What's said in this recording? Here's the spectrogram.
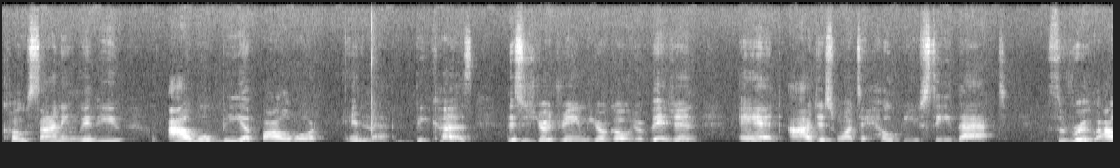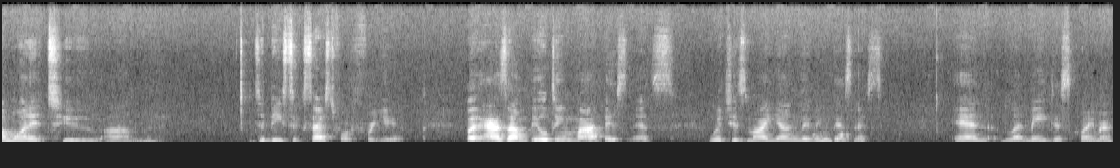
co-signing with you, I will be a follower in that because this is your dream, your goal, your vision, and I just want to help you see that through. I want it to um, to be successful for you. But as I'm building my business, which is my Young Living business, and let me disclaimer,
